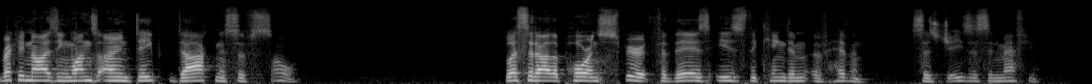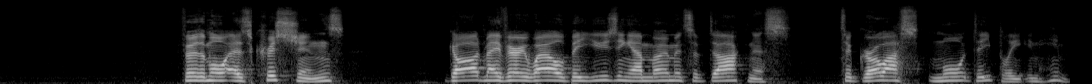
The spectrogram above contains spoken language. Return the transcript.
Recognizing one's own deep darkness of soul. Blessed are the poor in spirit, for theirs is the kingdom of heaven, says Jesus in Matthew. Furthermore, as Christians, God may very well be using our moments of darkness to grow us more deeply in Him.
